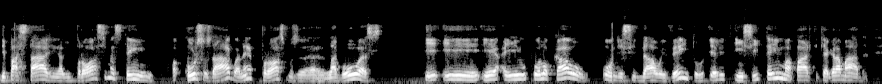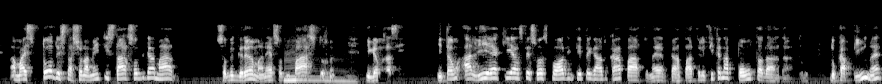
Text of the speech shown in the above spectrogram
de pastagem ali próximas, tem cursos da água, né, próximos, uh, lagoas, e, e, e, e, o local onde se dá o evento, ele em si tem uma parte que é gramada, mas todo estacionamento está sob gramado sobre grama, né, sobre hum. pasto, digamos assim. Então, ali é que as pessoas podem ter pegado o carrapato, né? O carrapato ele fica na ponta da, da do, do, capim, né?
